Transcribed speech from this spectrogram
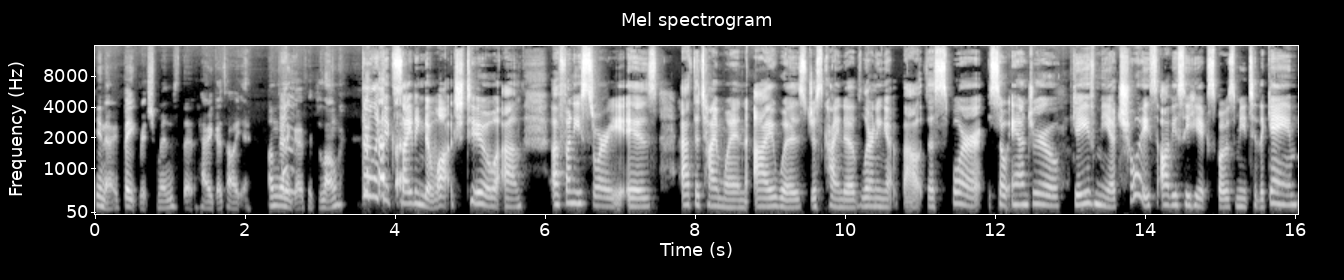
you know beat Richmond. That Harry goes, oh yeah, I'm going to go for Geelong. They're like exciting to watch too. Um, a funny story is at the time when I was just kind of learning about the sport. So Andrew gave me a choice. Obviously, he exposed me to the game,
